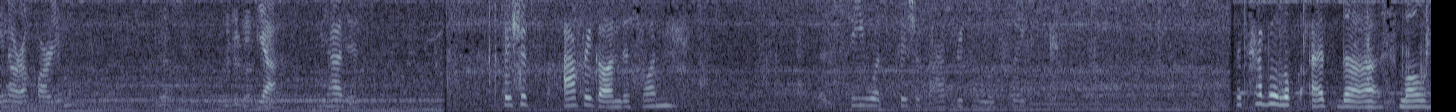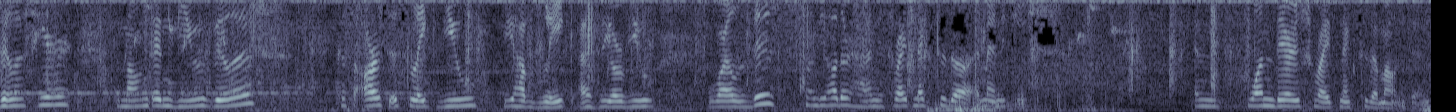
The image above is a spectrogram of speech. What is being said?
in our aquarium. Yes, we did that. Yeah, we had it. Fish of Africa on this one. Let's see what Fish of Africa looks like. Let's have a look at the small villas here, mountain view villas. Because ours is lake view, you have lake as your view, while this, on the other hand, is right next to the amenities. And one there is right next to the mountain.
